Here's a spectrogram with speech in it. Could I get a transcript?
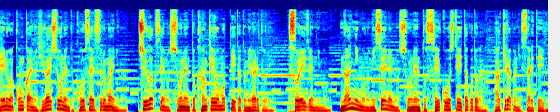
N は今回の被害少年と交際する前には、中学生の少年と関係を持っていたとみられており、それ以前にも何人もの未成年の少年と成功していたことが明らかにされている。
